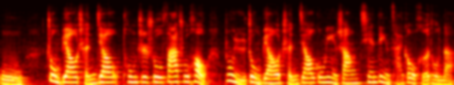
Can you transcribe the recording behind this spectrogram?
五，中标成交通知书发出后不与中标成交供应商签订采购合同的；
